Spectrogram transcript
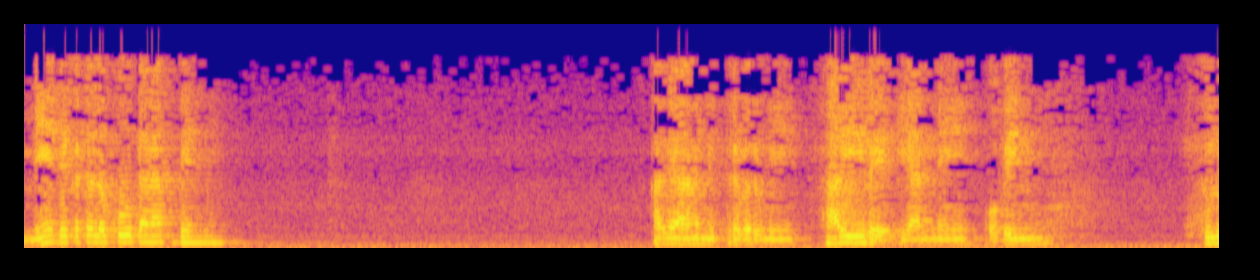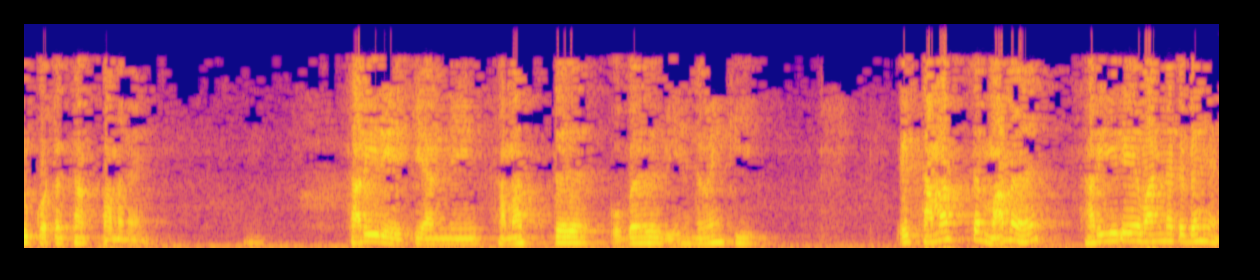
මේ දෙකට ලොකු තැනක් දෙන්නේ. කල්යාණ මිත්‍රවරුනි ශරීරය කියන්නේ ඔබෙන් සුළු කොටසක් පමණයි. ශරීරය කියන්නේ සමස්ත ඔබ විය නොහැකි. ඒ සමස්ත මම ශරීරය වන්නට බෑ.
